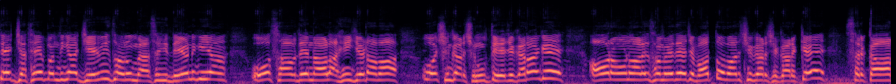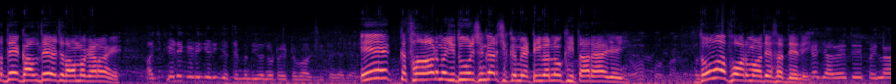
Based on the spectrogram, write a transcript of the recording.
ਤੇ ਜਥੇਬੰਦੀਆਂ ਜੇ ਵੀ ਸਾਨੂੰ ਮੈਸੇਜ ਦੇਣਗੀਆਂ ਉਹ ਸਭ ਦੇ ਨਾਲ ਅਸੀਂ ਜਿਹੜਾ ਵਾ ਉਹ ਸੰਘਰਸ਼ ਨੂੰ ਤੇਜ਼ ਕਰਾਂਗੇ ਔਰ ਆਉਣ ਵਾਲੇ ਸਮੇਂ ਦੇ ਵਿੱਚ ਵੱਧ ਤੋਂ ਵੱਧ ਸੰਘਰਸ਼ ਕਰਕੇ ਸਰਕਾਰ ਦੇ ਗਲ ਦੇ ਵਿੱਚ ਦਮ ਕਰਾਂਗੇ। ਅੱਜ ਕਿਹੜੇ ਕਿਹੜੇ ਜਿਹੜੀ ਜਥੇਬੰਦੀ ਵੱਲੋਂ ਟਰੈਕਟਰ ਮਾਰਚ ਕੀਤਾ ਜਾ ਰਿਹਾ? ਇਹ ਕਿਸਾਨ ਮਜ਼ਦੂਰ ਸੰਘਰਸ਼ ਕਮੇਟੀ ਵੱਲੋਂ ਕੀਤਾ ਰਿਹਾ ਜੀ। ਦੋਵਾਂ ਫੋਰਮਾਂ ਦੇ ਸੱਦੇ ਦੇ ਦੇਖਿਆ ਜਾਵੇ ਤੇ ਪਹਿਲਾਂ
